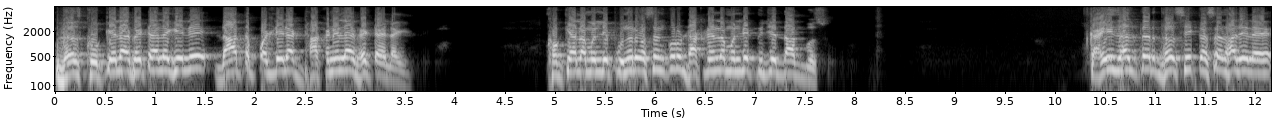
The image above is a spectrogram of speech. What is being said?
धस खोक्याला भेटायला गेले दात पडलेल्या ढाकणेला भेटायला गेले. खोक्याला म्हणले पुनर्वसन करू ढाकण्याला म्हणले तुझे दात बसू. काही झालं तर धस हे कसं झालेलं आहे?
